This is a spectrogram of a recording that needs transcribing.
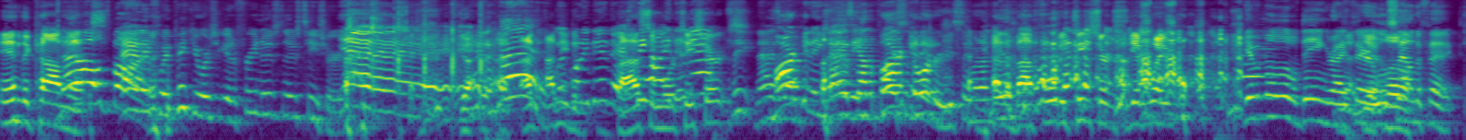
in the comments. holds. And if we pick yours, you get a free News News T-shirt. Yay! I, I- I Look need what to he did there. buy See some more? T-shirts. See, now Marketing, Got, now he's baby. got to place Marketing. an order. You see what I Got to buy forty T-shirts to give away one. Give him a little ding right Yeah, there, yeah, a little little- sound effect.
